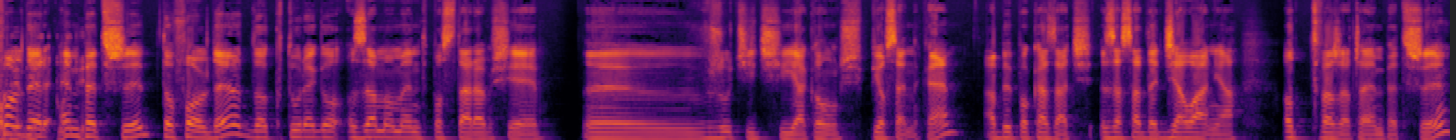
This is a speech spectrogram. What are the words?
Folder MP3 to folder, do którego za moment postaram się yy, wrzucić jakąś piosenkę, aby pokazać zasadę działania odtwarzacza MP3.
